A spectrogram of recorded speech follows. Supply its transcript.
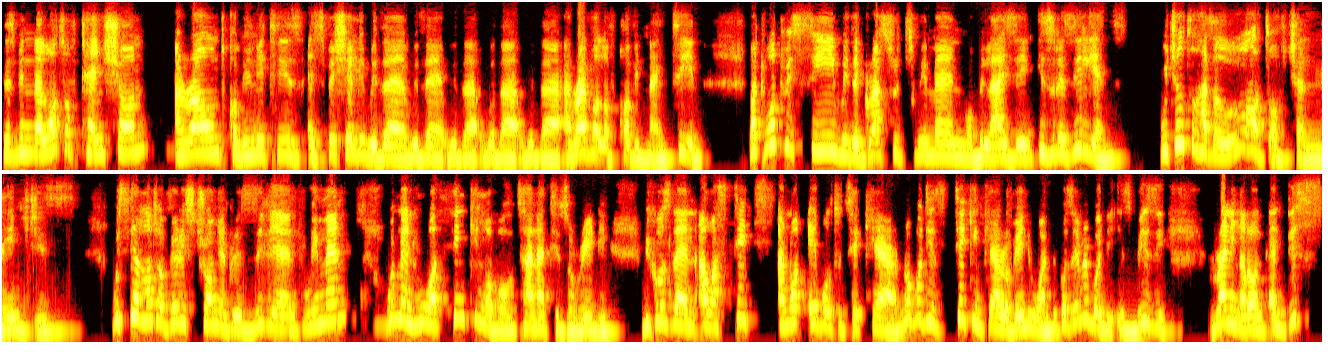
There's been a lot of tension around communities, especially with the with the with the with the with the arrival of COVID-19. But what we see with the grassroots women mobilizing is resilience, which also has a lot of challenges. We see a lot of very strong and resilient women, women who are thinking of alternatives already, because then our states are not able to take care. Nobody is taking care of anyone because everybody is busy running around. And this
